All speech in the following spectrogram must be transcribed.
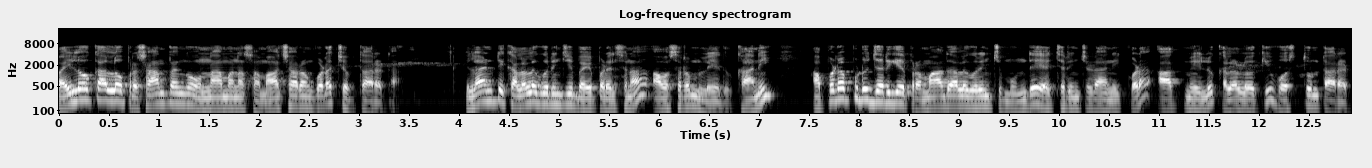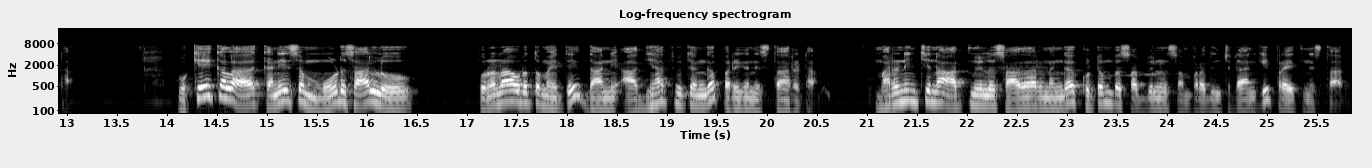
పైలోకాల్లో ప్రశాంతంగా ఉన్నామన్న సమాచారం కూడా చెప్తారట ఇలాంటి కళల గురించి భయపడాల్సిన అవసరం లేదు. కానీ అప్పుడప్పుడు జరిగే ప్రమాదాల గురించి ముందే హెచ్చరించడానికి కూడా ఆత్మీయులు కళలోకి వస్తుంటారట. ఒకే కళ కనీసం మూడు సార్లు పునరావృతమైతే దాన్ని ఆధ్యాత్మికంగా పరిగణిస్తారట. మరణించిన ఆత్మీయులు సాధారణంగా కుటుంబ సభ్యులను సంప్రదించడానికి ప్రయత్నిస్తారు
